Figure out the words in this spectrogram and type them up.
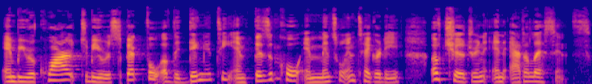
and be required to be respectful of the dignity and physical and mental integrity of children and adolescents.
